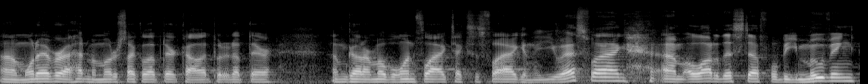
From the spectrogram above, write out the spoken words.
um, whatever. I had my motorcycle up there, Kyle had put it up there. Um, got our Mobil One flag, Texas flag, and the US flag. Um, a lot of this stuff will be moving.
